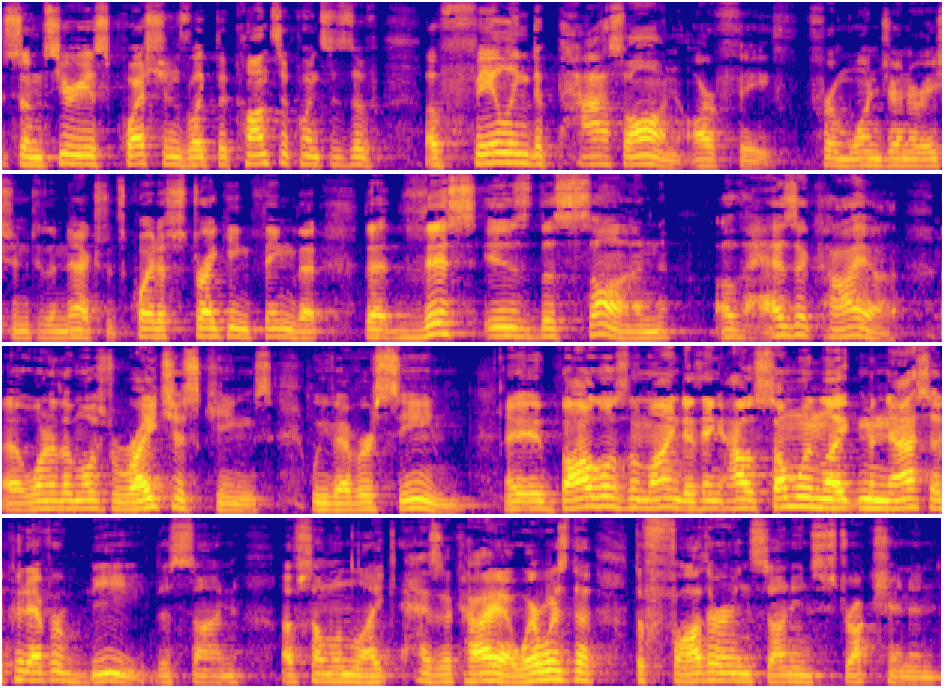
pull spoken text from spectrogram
some serious questions like the consequences of, of failing to pass on our faith from one generation to the next. It's quite a striking thing that, that this is the son of Hezekiah, uh, one of the most righteous kings we've ever seen. It boggles the mind to think how someone like Manasseh could ever be the son of someone like Hezekiah? Where was the, the father and son instruction and,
